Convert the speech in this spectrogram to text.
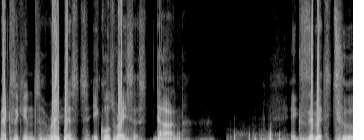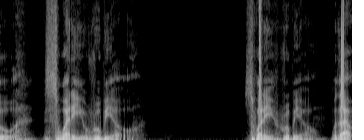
Mexicans, rapists equals racist. Done. Exhibit 2 Sweaty Rubio. Sweaty Rubio. Would that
